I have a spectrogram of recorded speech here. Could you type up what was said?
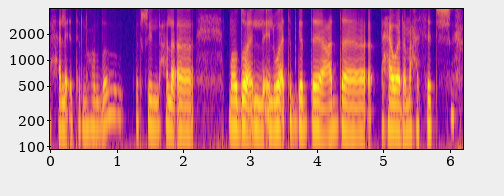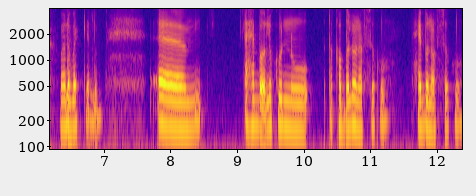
حلقة النهاردة. Actually الحلقة موضوع ال- الوقت بجد عدى هوا أنا ما حسيتش وأنا بتكلم. أحب أقول لكم إنه تقبلوا نفسكم حبوا نفسكم.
